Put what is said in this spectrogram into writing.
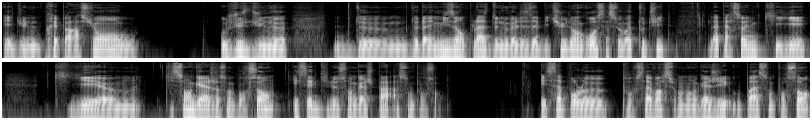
et d'une préparation ou ou juste d'une de, de la mise en place de nouvelles habitudes. En gros, ça se voit tout de suite. La personne qui est qui est euh, qui s'engage à 100% et celle qui ne s'engage pas à 100%. Et ça, pour le pour savoir si on est engagé ou pas à 100%,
